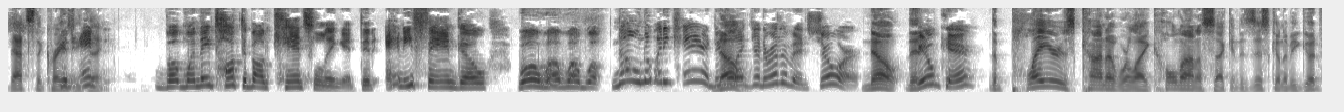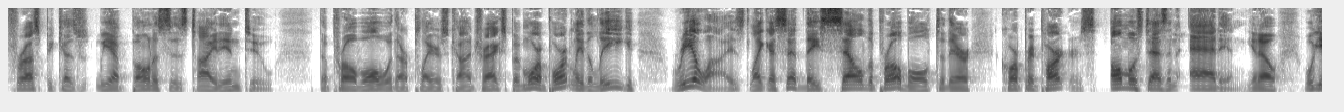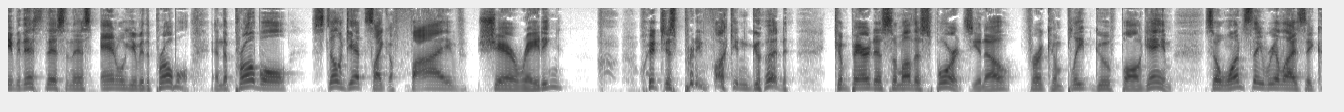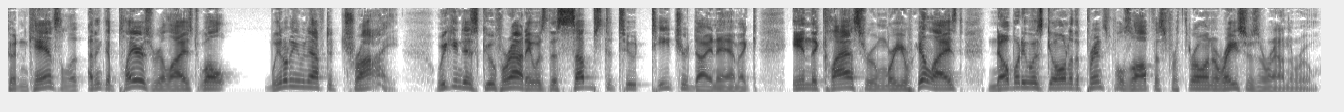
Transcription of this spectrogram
That's the crazy Did thing. But when they talked about canceling it, did any fan go, "Whoa, whoa, whoa, whoa"? No, nobody cared. They No. like get rid of it. Sure, No, we don't care. the players kind of were like, hold on a second, is this going to be good for us? Because we have bonuses tied into the Pro Bowl with our players' contracts. But more importantly, the league realized, like I said, they sell the Pro Bowl to their corporate partners almost as an add in. You know, we'll give you this, this, and this, and we'll give you the Pro Bowl. And the Pro Bowl still gets like a five share rating, which is pretty fucking good compared to some other sports, you know, for a complete goofball game. So once they realized they couldn't cancel it, I think the players realized, well, we don't even have to try. We can just goof around. It was the substitute teacher dynamic in the classroom where you realized nobody was going to the principal's office for throwing erasers around the room.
